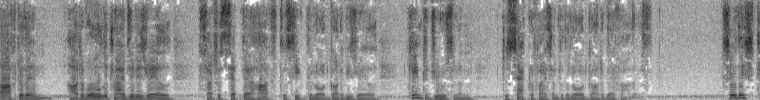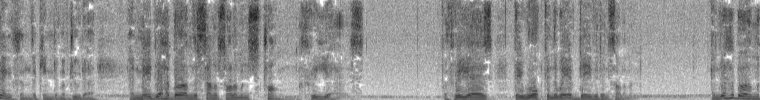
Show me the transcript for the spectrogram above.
after them, out of all the tribes of Israel, such as set their hearts to seek the Lord God of Israel, came to Jerusalem to sacrifice unto the Lord God of their fathers. So they strengthened the kingdom of Judah, and made Rehoboam the son of Solomon strong three years. For three years they walked in the way of David and Solomon. And Rehoboam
